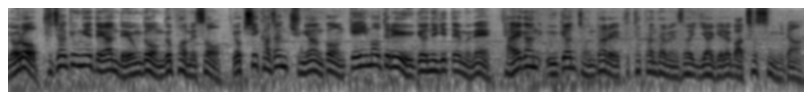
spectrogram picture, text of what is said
여러 부작용에 대한 내용도 언급하면서 역시 가장 중요한 건 게이머들의 의견이기 때문에 다양한 의견 전달을 부탁한다면서 이야기를 마쳤습니다.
